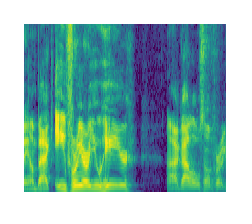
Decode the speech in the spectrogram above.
Alrighty, I'm back. E free, are you here? I got a little something for you.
